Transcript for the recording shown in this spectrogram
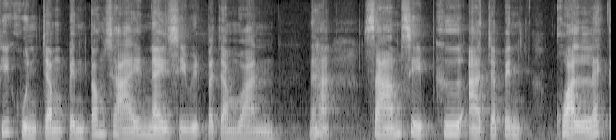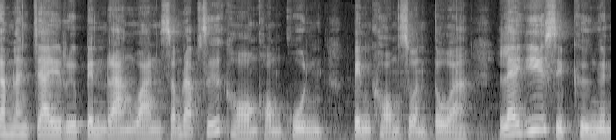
ที่คุณจำเป็นต้องใช้ในชีวิตประจำวันนะคะ 30 คืออาจจะเป็นขวัญและกำลังใจหรือเป็นรางวัลสำหรับซื้อของของคุณเป็นของส่วนตัว และ 20 คือเงิน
